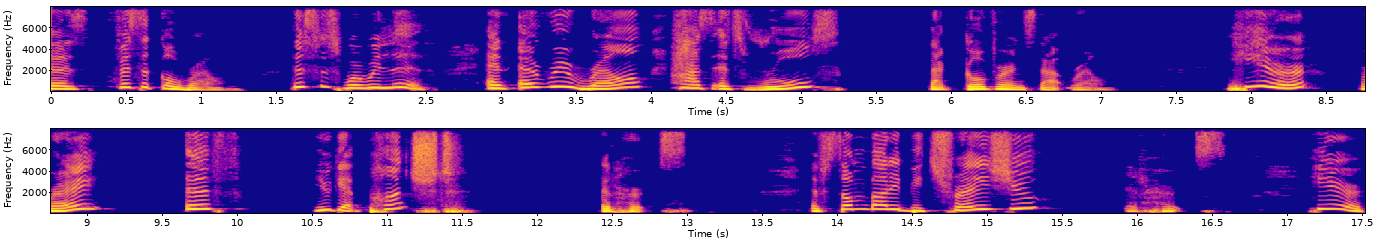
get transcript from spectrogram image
is physical realm. This is where we live. And every realm has its rules that governs that realm. Here, right? If you get punched, it hurts. If somebody betrays you, it hurts. Here,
